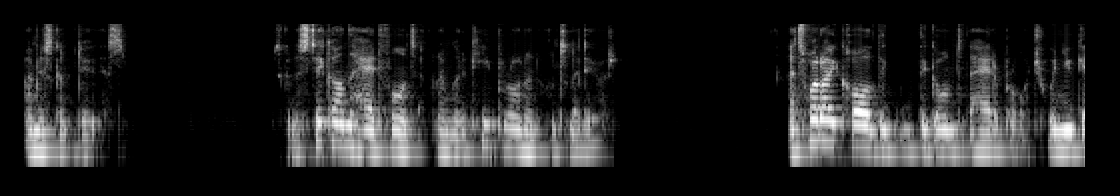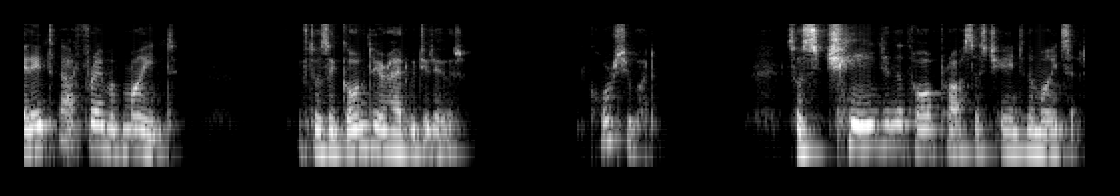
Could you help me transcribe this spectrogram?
I'm just going to do this. I'm just going to stick on the headphones and I'm going to keep running until I do it. That's what I call the, the gun to the head approach. When you get into that frame of mind, if there was a gun to your head, would you do it? Of course you would. So it's changing the thought process, changing the mindset.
